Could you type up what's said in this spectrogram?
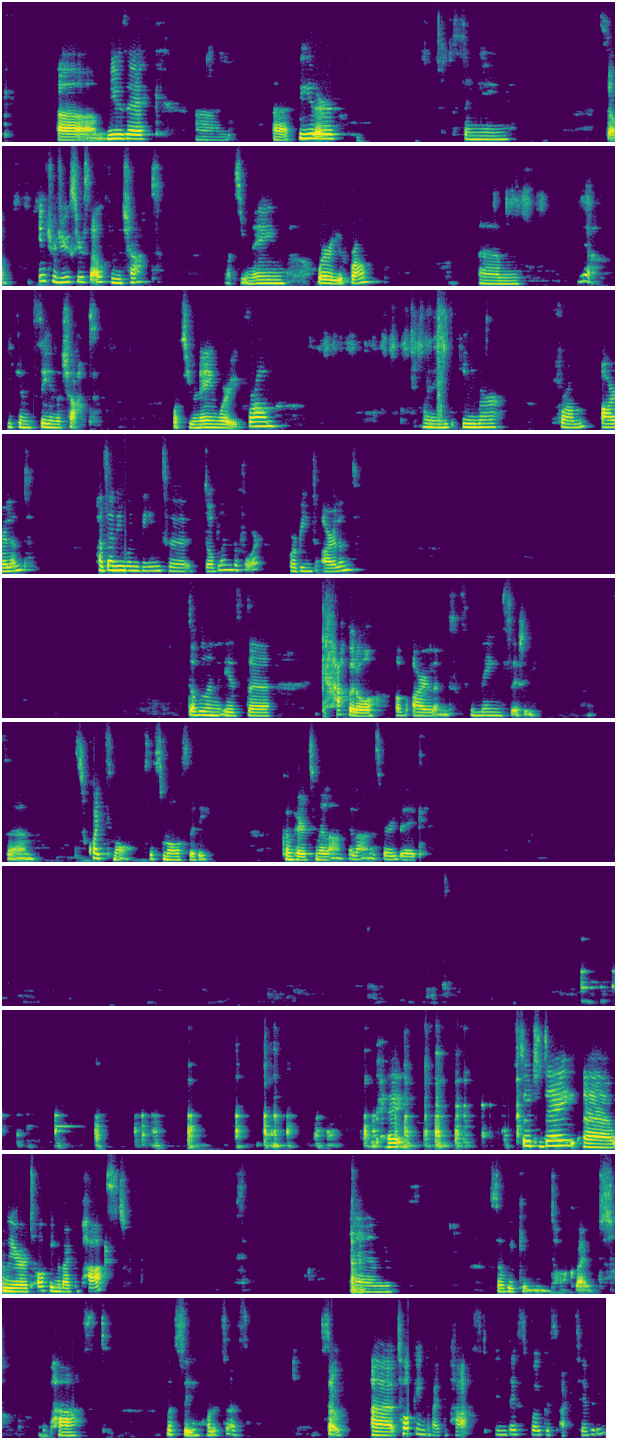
um, music and uh, theater, singing. So introduce yourself in the chat. What's your name? Where are you from? Um, yeah, you can see in the chat. What's your name? Where are you from? My name is Emer from Ireland. Has anyone been to Dublin before or been to Ireland? Dublin is the capital of Ireland, it's the main city. It's, um, it's quite small, it's a small city compared to Milan. Milan is very big. Okay. So today uh, we're talking about the past. Um, so we can talk about the past. Let's see what it says. So, uh, talking about the past in this focus activity,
